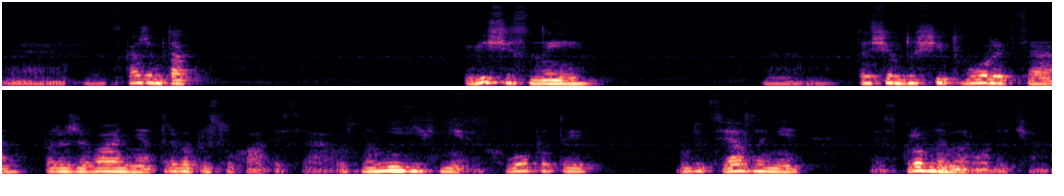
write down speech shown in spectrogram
Е, Скажімо так, віші сни, е, те, що в душі твориться, переживання, треба прислухатися. Основні їхні хлопоти будуть зв'язані з кровними родичами.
